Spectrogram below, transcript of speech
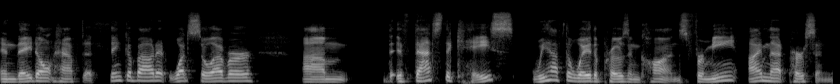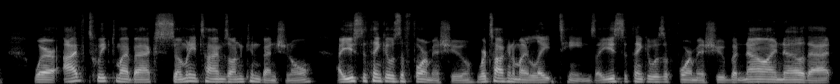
and they don't have to think about it whatsoever? Um, if that's the case, we have to weigh the pros and cons. For me, I'm that person where I've tweaked my back so many times on conventional. I used to think it was a form issue. We're talking to my late teens. I used to think it was a form issue, but now I know that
